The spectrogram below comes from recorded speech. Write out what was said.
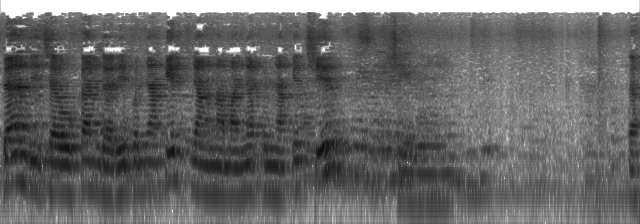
dan dijauhkan dari penyakit yang namanya penyakit syir syirik. Nah,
